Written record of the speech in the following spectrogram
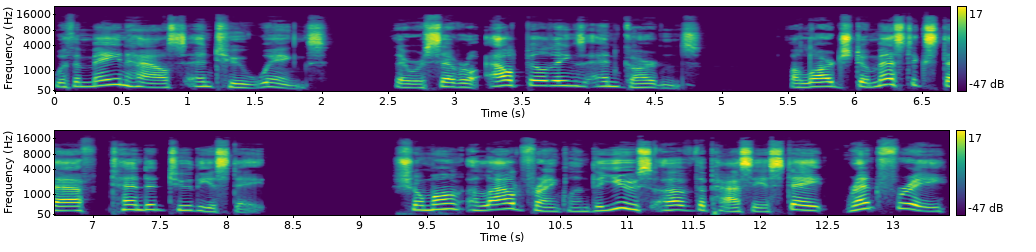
with a main house and two wings. There were several outbuildings and gardens. A large domestic staff tended to the estate. Chaumont allowed Franklin the use of the Passy estate rent free,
